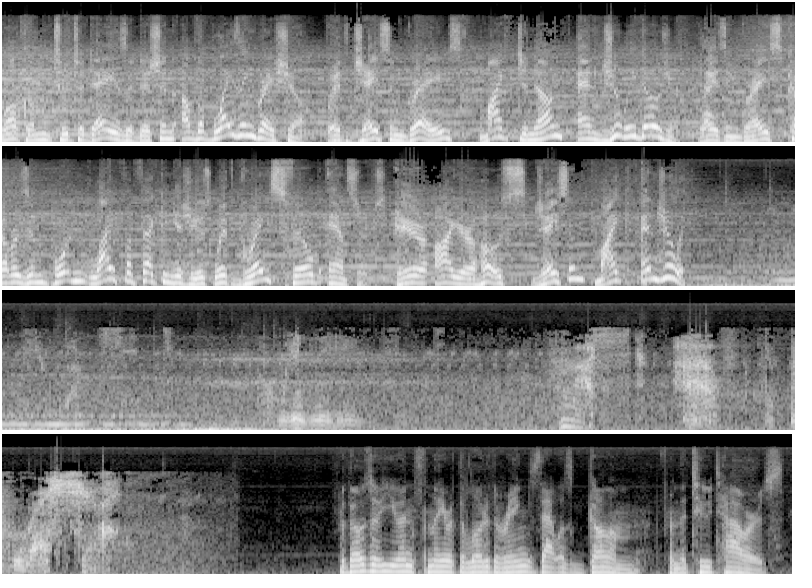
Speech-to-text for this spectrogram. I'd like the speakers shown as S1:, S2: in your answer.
S1: Welcome to today's edition of The Blazing Grace Show with Jason Graves, Mike Genung, and Julie Dozier. Blazing Grace covers important life affecting issues with grace filled answers. Here are your hosts, Jason, Mike, and Julie.
S2: Must have the precious.
S3: For those of you unfamiliar with the Lord of the Rings, that was Gollum from the Two Towers.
